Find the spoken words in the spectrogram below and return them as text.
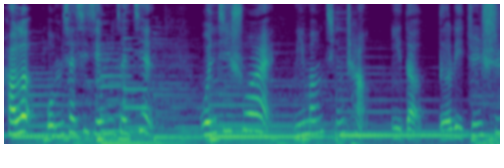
好了，我们下期节目再见，文姬说爱，迷茫情场，你的得力军师。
